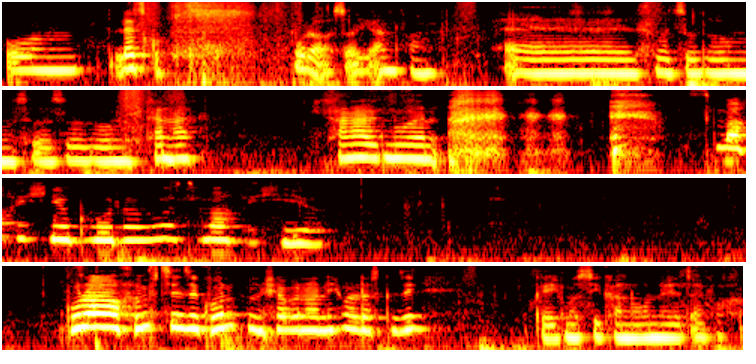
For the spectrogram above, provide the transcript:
und let's go. Oder was soll ich anfangen? Äh, es wird so dumm, es wird so dumm. Ich kann halt, ich kann halt nur. was mache ich hier, Bruder? Was mache ich hier? Bruder, noch 15 Sekunden. Ich habe noch nicht mal das gesehen. Okay, ich muss die Kanone jetzt einfach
